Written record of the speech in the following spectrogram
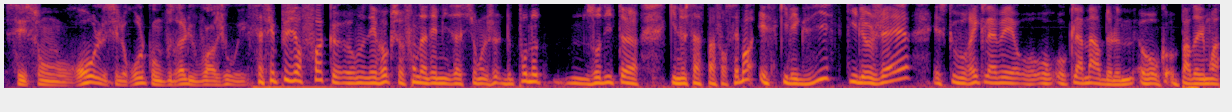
C'est son rôle, c'est le rôle qu'on voudrait lui voir jouer ça fait plusieurs fois qu'on évoque ce fonds d'indemnisation. Pour nos auditeurs qui ne savent pas forcément, est-ce qu'il existe Qui le gère? Est-ce que vous réclamez au, de le, pardonnez-moi,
